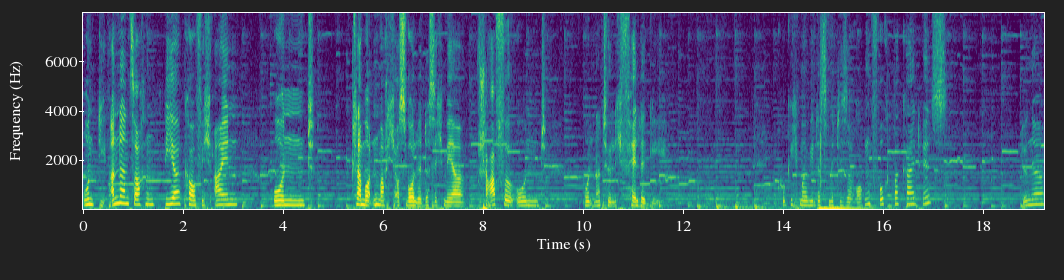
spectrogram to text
Und die anderen Sachen, Bier kaufe ich ein und Klamotten mache ich aus Wolle, dass ich mehr Schafe und, und natürlich Felle gehe. Gucke ich mal, wie das mit dieser Roggenfruchtbarkeit ist. Dünger,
